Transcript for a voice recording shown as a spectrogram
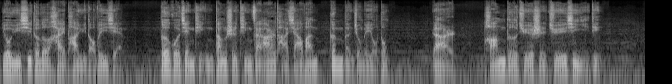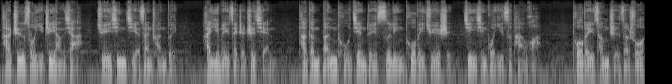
由于希特勒害怕遇到危险，德国舰艇当时停在阿尔塔峡湾，根本就没有动。然而，庞德爵士决心已定。他之所以这样下决心解散船队，还因为在这之前，他跟本土舰队司令托维爵士进行过一次谈话。托维曾指责说，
